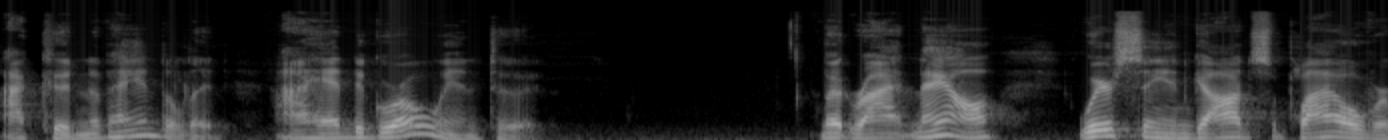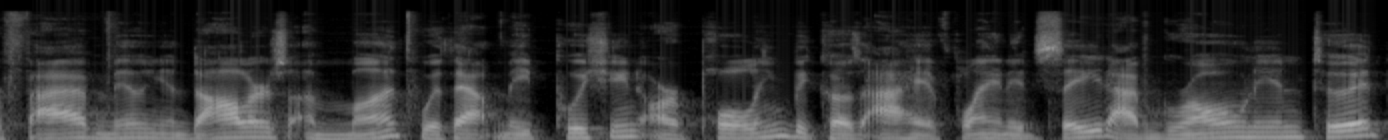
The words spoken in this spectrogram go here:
I couldn't have handled it. I had to grow into it. But right now, we're seeing God supply over $5 million a month without me pushing or pulling because I have planted seed. I've grown into it.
